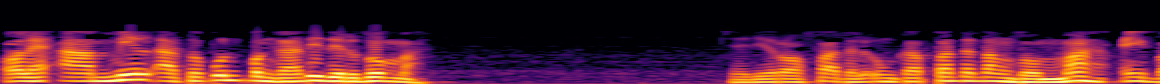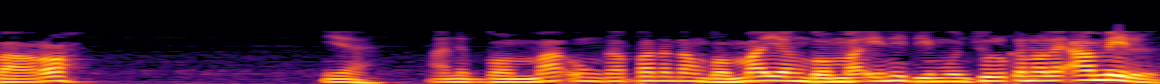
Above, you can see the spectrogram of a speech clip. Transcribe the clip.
oleh amil ataupun pengganti dari dhammah. Jadi rofa adalah ungkapan tentang dhammah ibarah ya, Anib dhamma ungkapan tentang dhamma yang dhamma ini dimunculkan oleh amil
